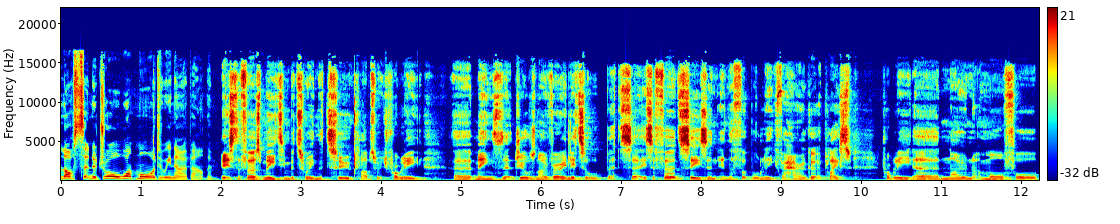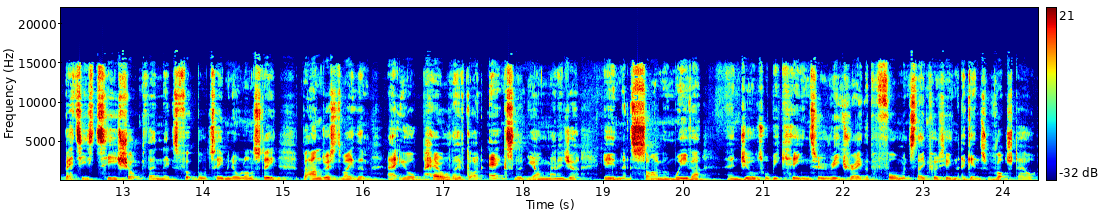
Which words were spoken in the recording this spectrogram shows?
loss, and a draw. What more do we know about them? It's the first meeting between the two clubs, which probably uh, means that Gills know very little. But uh, it's a third season in the Football League for Harrogate, a place probably uh, known more for Betty's Tea Shop than its football team, in all honesty. But underestimate them at your peril. They've got an excellent young manager in Simon Weaver, and Gills will be keen to recreate the performance they put in against Rochdale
